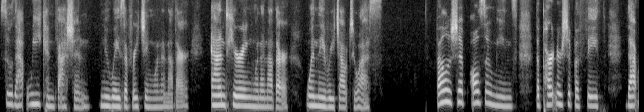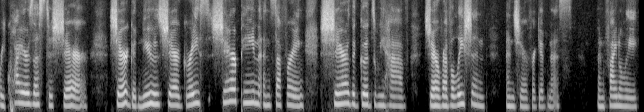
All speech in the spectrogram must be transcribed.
so that we can fashion new ways of reaching one another and hearing one another when they reach out to us. Fellowship also means the partnership of faith that requires us to share. Share good news, share grace, share pain and suffering, share the goods we have, share revelation, and share forgiveness. And finally,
